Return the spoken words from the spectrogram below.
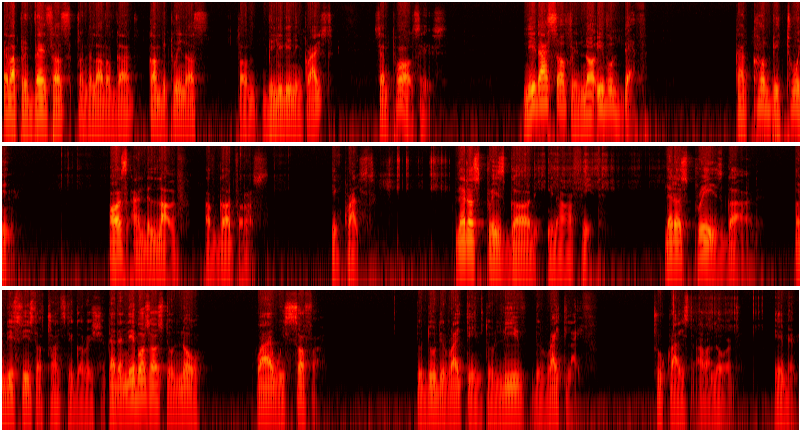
ever prevent us from the love of God, come between us from believing in Christ? St. Paul says, Neither suffering nor even death can come between us and the love of God for us in Christ. Let us praise God in our faith. Let us praise God on this feast of transfiguration that enables us to know why we suffer, to do the right thing, to live the right life through Christ our Lord. Amen.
